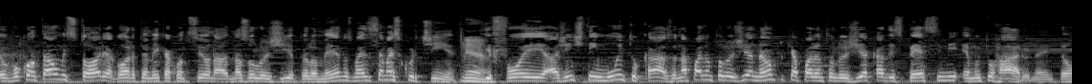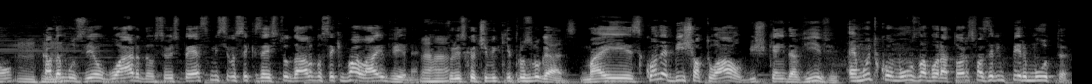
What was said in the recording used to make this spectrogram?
Eu vou contar uma história agora também que aconteceu na, na zoologia, pelo menos, mas essa é mais curtinha. É. Que foi. A gente tem muito caso. Na paleontologia, não, porque a paleontologia, cada espécime é muito raro, né? Então, Uhum. cada museu guarda o seu espécime. Se você quiser estudá-lo, você que vá lá e vê, né? Aham. Por isso que eu tive que ir pros lugares. Mas quando é bicho atual, bicho que ainda vive, é muito comum os laboratórios fazerem permuta.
